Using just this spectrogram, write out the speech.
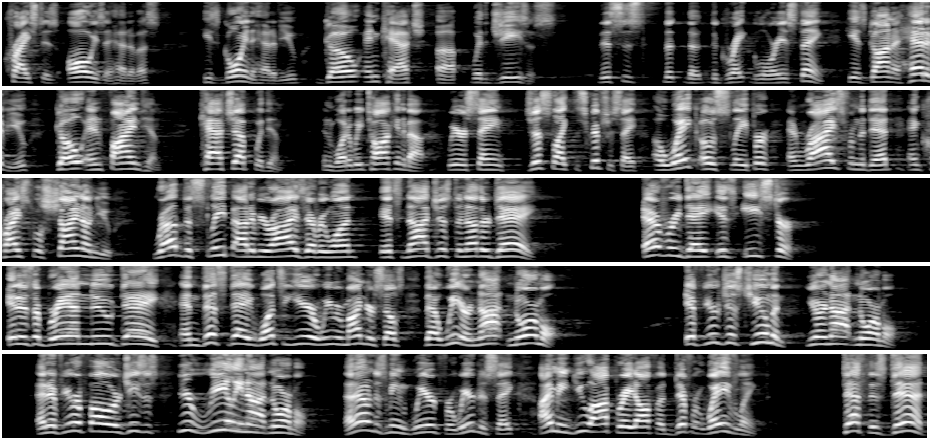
Christ is always ahead of us. He's going ahead of you. Go and catch up with Jesus. This is the, the, the, great, glorious thing. He has gone ahead of you. Go and find him. Catch up with him. And what are we talking about? We are saying, just like the scriptures say, Awake, O sleeper, and rise from the dead, and Christ will shine on you. Rub the sleep out of your eyes, everyone. It's not just another day. Every day is Easter. It is a brand new day. And this day, once a year, we remind ourselves that we are not normal. If you're just human, you're not normal. And if you're a follower of Jesus, you're really not normal. And I don't just mean weird for weirdness sake, I mean you operate off a different wavelength. Death is dead.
